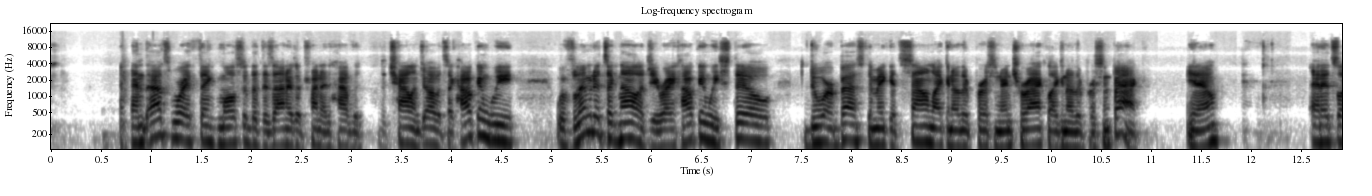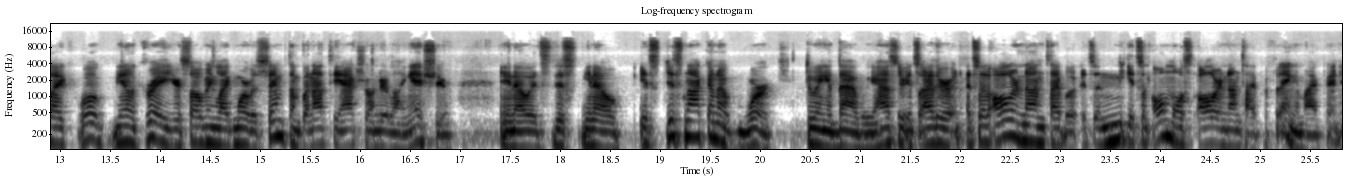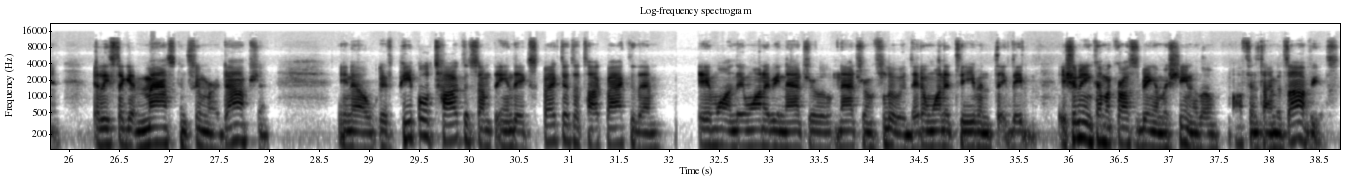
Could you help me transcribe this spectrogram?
And that's where I think most of the designers are trying to have the, the challenge of. It's like, how can we, with limited technology, right? How can we still do our best to make it sound like another person, interact like another person back, you know? And it's like, well, you know, great, you're solving like more of a symptom, but not the actual underlying issue. You know, it's just, you know, it's just not to work doing it that way. It has to, it's either, it's an all or none type of, it's a, it's an almost all or none type of thing, in my opinion, at least to get mass consumer adoption. You know, if people talk to something and they expect it to talk back to them, they want they want to be natural, natural and fluid. They don't want it to even think they. It shouldn't even come across as being a machine, although oftentimes it's obvious.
